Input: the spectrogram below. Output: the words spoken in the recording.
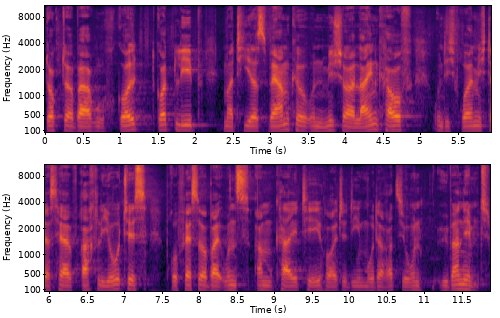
Dr. Baruch Gottlieb, Matthias Wermke und Mischa Leinkauf. Und ich freue mich, dass Herr Brachliotis Professor bei uns am KIT heute die Moderation übernimmt.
